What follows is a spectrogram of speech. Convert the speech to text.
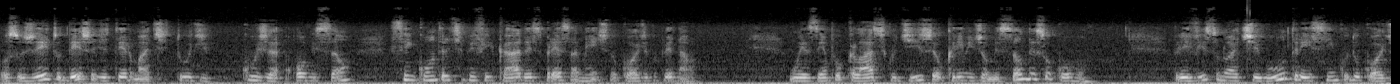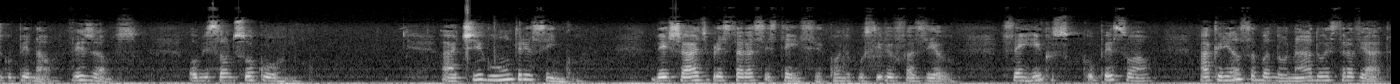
o sujeito deixa de ter uma atitude cuja omissão se encontra tipificada expressamente no Código Penal. Um exemplo clássico disso é o crime de omissão de socorro, previsto no artigo 135 do Código Penal. Vejamos. Omissão de socorro. Artigo 135. Deixar de prestar assistência, quando possível fazê-lo, sem risco pessoal, à criança abandonada ou extraviada,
